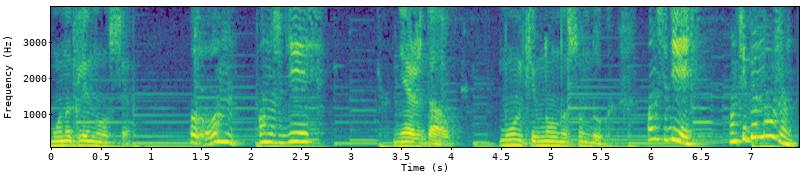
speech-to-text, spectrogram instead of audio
Мун оглянулся. «Он... он здесь?» Не ждал. Мун кивнул на сундук. «Он здесь. Он тебе нужен?»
